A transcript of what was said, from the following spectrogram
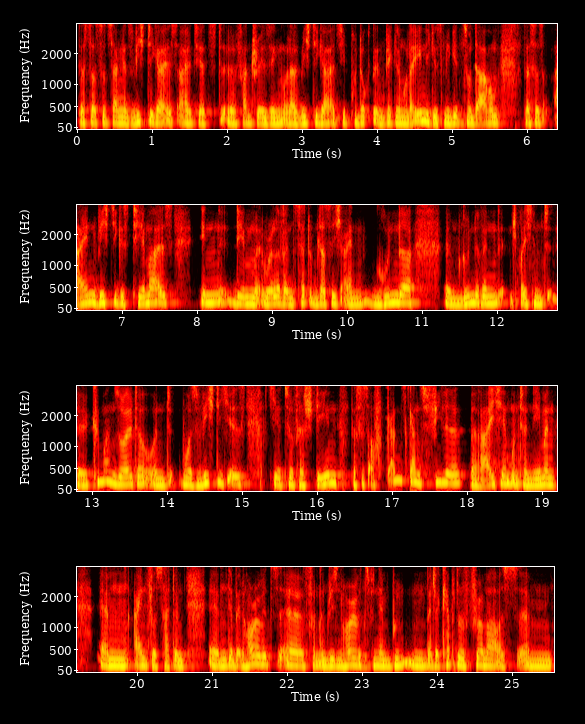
dass das sozusagen jetzt wichtiger ist als jetzt äh, Fundraising oder wichtiger als die Produktentwicklung oder ähnliches. Mir geht's nur darum, dass das ein wichtiges Thema ist in dem Relevant Set, um das sich ein Gründer, ähm, Gründerin entsprechend äh, kümmern sollte und wo es wichtig ist, hier zu verstehen, dass es auf ganz, ganz viele Bereiche im Unternehmen ähm, Einfluss hat. Und ähm, der Ben Horowitz äh, von Andreessen Horowitz von der Venture Capital Firma aus ähm,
